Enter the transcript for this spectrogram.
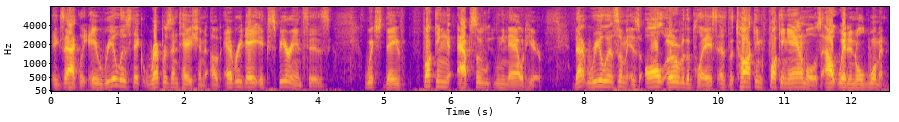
exactly a realistic representation of everyday experiences, which they've fucking absolutely nailed here. That realism is all over the place as the talking fucking animals outwit an old woman.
